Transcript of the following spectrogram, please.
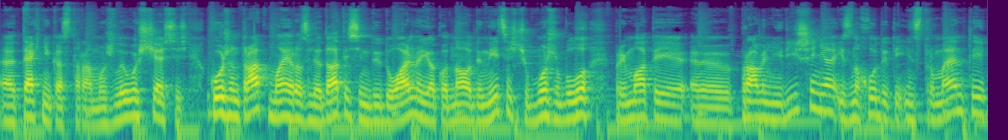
е, техніка стара, можливо, ще щось. Кожен трак має розглядатись індивідуально як одна одиниця, щоб можна було приймати е, правильні рішення і знаходити інструменти,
